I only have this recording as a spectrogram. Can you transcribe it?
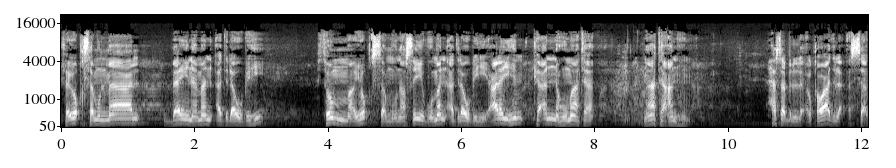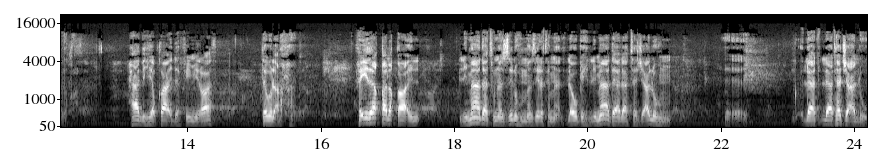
فيقسم المال بين من أدلوا به ثم يقسم نصيب من أدلوا به عليهم كأنه مات مات عنهم. حسب القواعد السابقة. هذه هي القاعدة في ميراث ذوي الأرحام. فإذا قال قائل لماذا تنزلهم منزلة من أدلوا به؟ لماذا لا تجعلهم لا, لا تجعلوا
